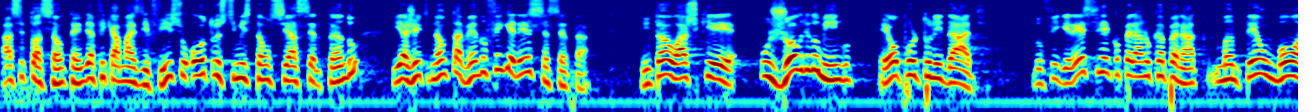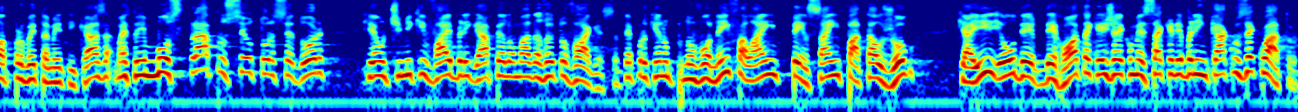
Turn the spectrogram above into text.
a situação tende a ficar mais difícil, outros times estão se acertando e a gente não está vendo o Figueirense se acertar. Então eu acho que o jogo de domingo é a oportunidade do Figueirense se recuperar no campeonato, manter um bom aproveitamento em casa, mas também mostrar para o seu torcedor que é um time que vai brigar pela uma das oito vagas. Até porque não, não vou nem falar em pensar em empatar o jogo, que aí, ou de, derrota, que aí já ia começar a querer brincar com o Z4.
